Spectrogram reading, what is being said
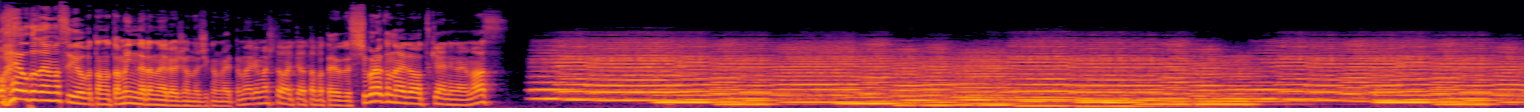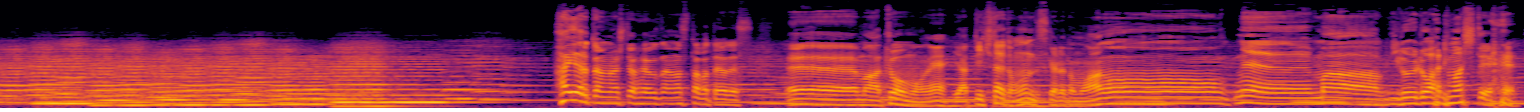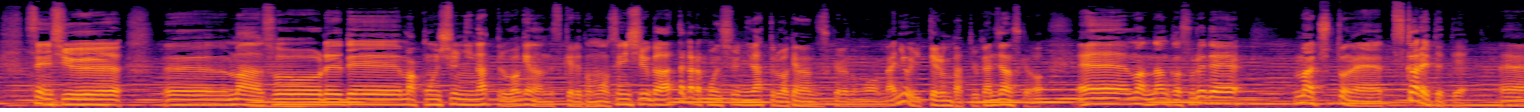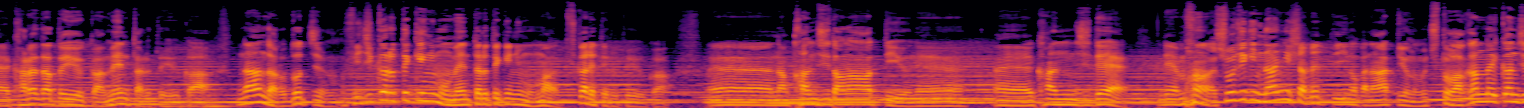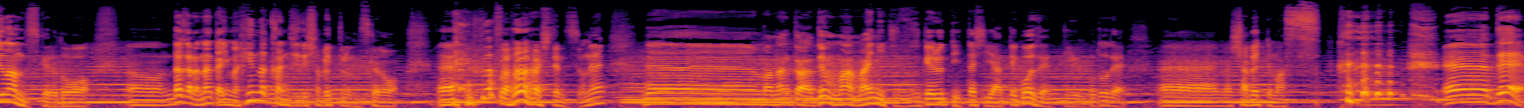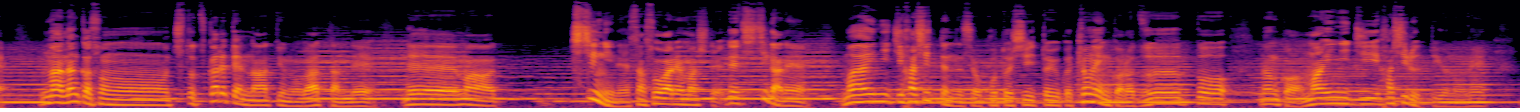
おはようございます。ヨバタのためにならないラジオの時間がやってまいりました。お相手は田畑よです。しばらくの間お付き合い願います。はい、改めましておはようございます。田畑よです。えー、まあ今日もね、やっていきたいと思うんですけれども、あのー、ねまあ、いろいろありまして、先週、えー、まあ、それで、まあ今週になってるわけなんですけれども、先週があったから今週になってるわけなんですけれども、何を言ってるんだっていう感じなんですけど、えー、まあなんかそれで、まあちょっとね、疲れてて、えー体というかメンタルというかなんだろうどっちもフィジカル的にもメンタル的にもまあ疲れてるというか、えー、な感じだなっていうね、えー感じででまあ正直何喋っていいのかなっていうのもちょっとわかんない感じなんですけれどうんだからなんか今変な感じで喋ってるんですけど、えーふわふわふわふわしてるんですよね。でまあなんかでもまあ毎日続けるって言ったしやっていこうぜっていうことで、えー、今喋ってます。えー、で、まあなんかその、ちょっと疲れてんなっていうのがあったんで、で、まあ、父にね、誘われまして、で、父がね、毎日走ってんですよ、今年というか、去年からずっと、なんか、毎日走るっていうのをね、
